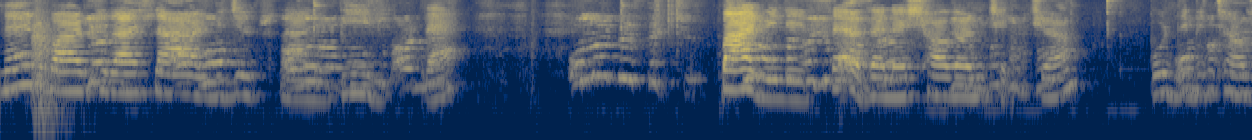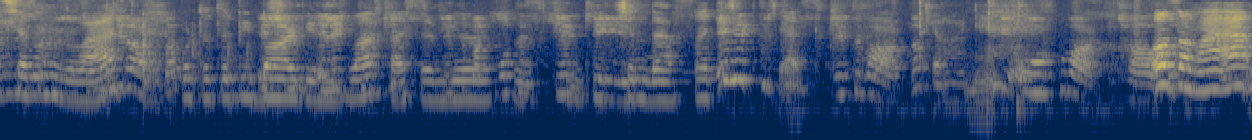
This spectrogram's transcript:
Merhaba arkadaşlar. Sizlerle birlikte. Barbie'nin ise özel eşyalarını çekeceğim. Burada bir tavşanımız var. Burada da bir Barbie'miz var. Saçlarını görüyorsunuz çünkü içinden saç çıkacak. Yani. O zaman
